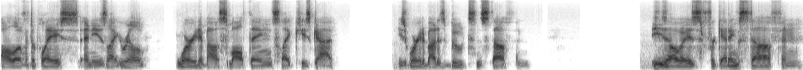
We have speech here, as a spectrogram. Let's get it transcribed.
all over the place, and he's like real worried about small things. Like he's got he's worried about his boots and stuff, and he's always forgetting stuff, and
